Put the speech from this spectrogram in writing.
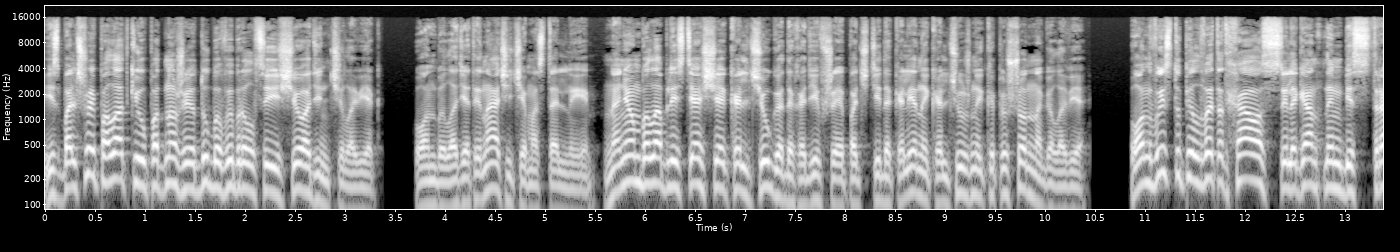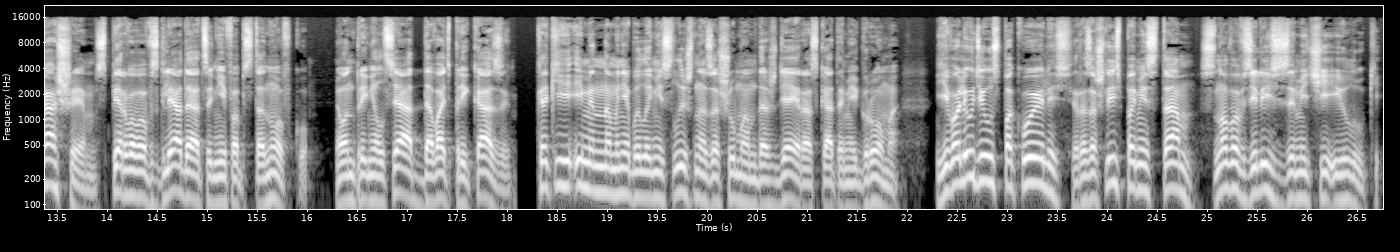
Из большой палатки у подножия дуба выбрался еще один человек. Он был одет иначе, чем остальные. На нем была блестящая кольчуга, доходившая почти до колена, и кольчужный капюшон на голове. Он выступил в этот хаос с элегантным бесстрашием, с первого взгляда оценив обстановку. Он принялся отдавать приказы. Какие именно мне было не слышно за шумом дождя и раскатами грома. Его люди успокоились, разошлись по местам, снова взялись за мечи и луки.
